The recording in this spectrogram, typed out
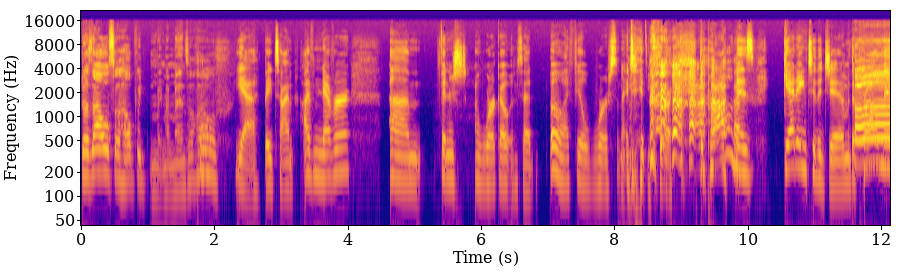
does that also help with my mental health Oof, yeah, big time. I've never um, finished a workout and said, "Oh, I feel worse than I did before." the problem is getting to the gym. The problem Oh.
